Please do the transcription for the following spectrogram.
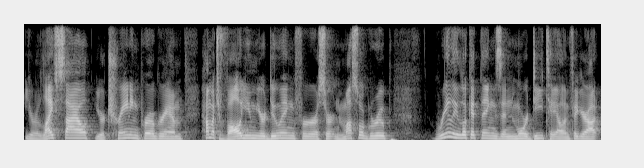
your lifestyle, your training program, how much volume you're doing for a certain muscle group. Really look at things in more detail and figure out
